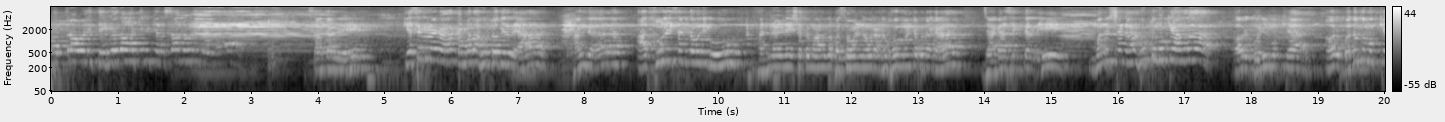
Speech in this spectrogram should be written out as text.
ಪತ್ರಾವಳಿ ತೆಗೆಯೋದ ಆಕಿನ ಕೆಲಸ ನೋಡಿ ಸಾಕಾಗ್ರಿ ಕೆಸರಿನಾಗ ಕಮಲ ಹುಟ್ಟೋದಿಲ್ರಿ ಹಂಗ ಆ ಸೂಳಿ ಸಂಕವನಿಗೂ ಹನ್ನೆರಡನೇ ಶತಮಾನದ ಬಸವಣ್ಣವರ ಅನುಭವ ಮಂಟಪದಾಗ ಜಾಗ ಸಿಕ್ತಲ್ರಿ. ಮನುಷ್ಯನ ಹುಟ್ಟು ಮುಖ್ಯ ಅಲ್ಲ, ಅವ್ರ ಗುರಿ ಮುಖ್ಯ, ಅವ್ರ ಬದುಕು ಮುಖ್ಯ.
